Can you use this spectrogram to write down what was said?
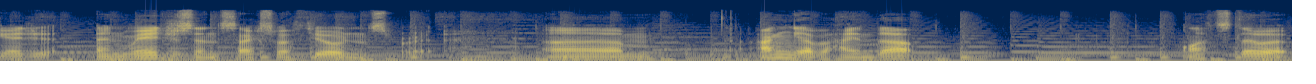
Engage enrages insects with deodorant spray. Um, I can get behind that. Let's do it.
